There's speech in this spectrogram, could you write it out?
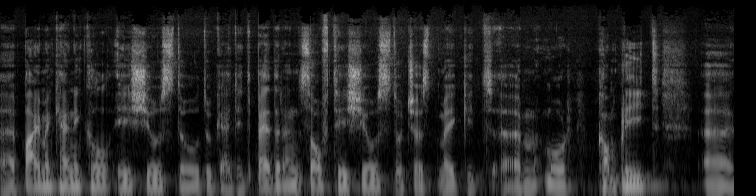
uh, biomechanical issues to, to get it better and soft tissues to just make it um, more complete uh,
